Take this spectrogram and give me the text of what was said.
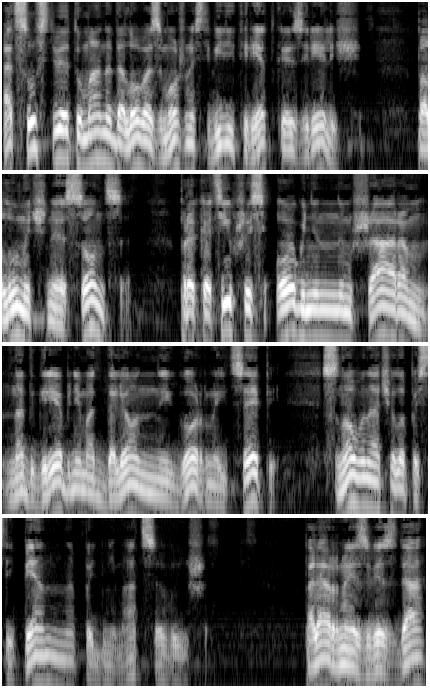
Отсутствие тумана дало возможность видеть редкое зрелище. Полуночное солнце — прокатившись огненным шаром над гребнем отдаленной горной цепи, снова начала постепенно подниматься выше. Полярная звезда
